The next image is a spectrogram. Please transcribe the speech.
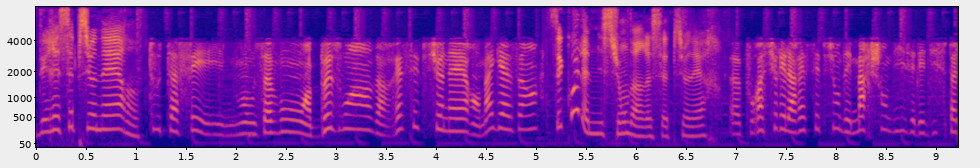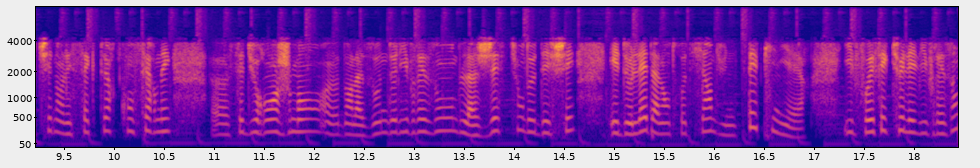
des réceptionnaires. Tout à fait. Nous avons un besoin d'un réceptionnaire en magasin C'est quoi la mission d'un réceptionnaire? Euh, pour assurer la réception des marchandises et les dispatcher dans les secteurs concernés. Euh, c'est du rangement euh, dans la zone de livraison, de la gestion de déchets et de l'aide à l'entretien d'une pépinière. Il faut effectuer les livraisons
